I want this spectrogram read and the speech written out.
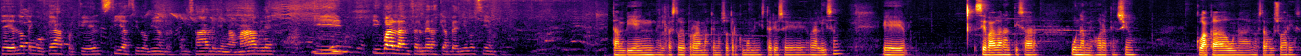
De él no tengo quejas porque él sí ha sido bien responsable, bien amable. Y igual las enfermeras que han venido siempre. También el resto de programas que nosotros como ministerio se realizan, eh, se va a garantizar una mejor atención a cada una de nuestras usuarias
